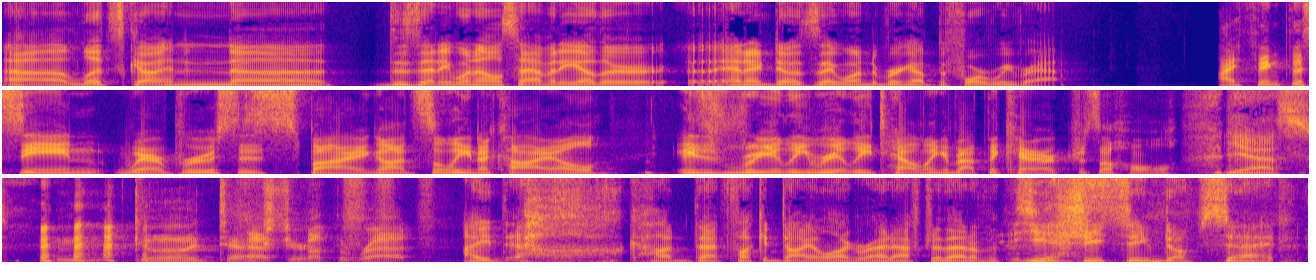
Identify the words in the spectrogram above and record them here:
Uh, let's go ahead and. Uh, does anyone else have any other anecdotes they wanted to bring up before we wrap? I think the scene where Bruce is spying on Selina Kyle is really, really telling about the character as a whole. Yes. Mm, good Ask texture. about the rat. I oh god, that fucking dialogue right after that of Yes. she seemed upset.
